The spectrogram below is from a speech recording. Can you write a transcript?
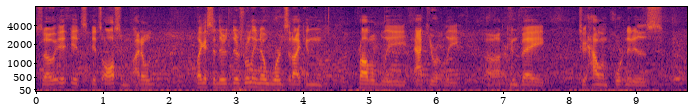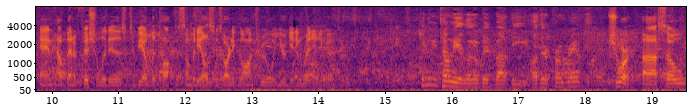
so it, it's it's awesome I don't like I said there, there's really no words that I can probably accurately uh, convey to how important it is and how beneficial it is to be able to talk to somebody else who's already gone through what you're getting ready to go through. Can you tell me a little bit about the other programs? Sure. Uh, so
